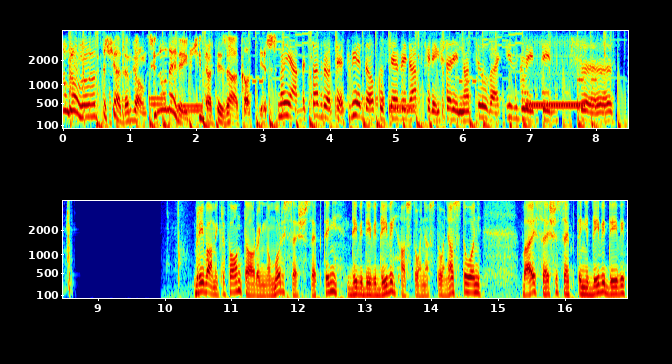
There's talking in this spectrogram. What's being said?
Nu, galvā tas jādara galvas. Nu, nedrīkst šitā te zākāties. Nu jā, bet saprotiet, viedoklis jau ir atkarīgs arī no cilvēka izglītības. Uh, Brīvā mikrofona tāluņa numuri 67, 222, 888, vai 6722,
